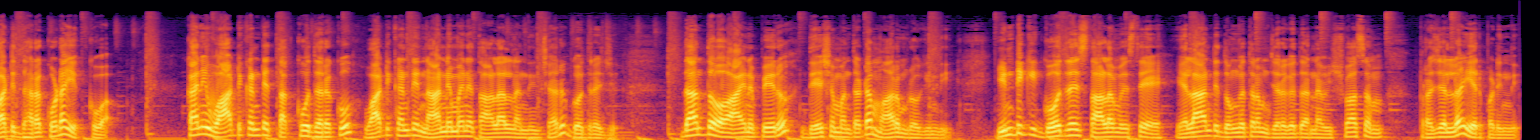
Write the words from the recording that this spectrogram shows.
వాటి ధర కూడా ఎక్కువ. కానీ వాటికంటే తక్కువ ధరకు వాటికంటే నాణ్యమైన తాళాలను అందించారు గోద్రేజ్. దాంతో ఆయన పేరు దేశమంతటా మారుమ్రోగింది ఇంటికి గోద్రేజ్ తాళం వేస్తే ఎలాంటి దొంగతనం జరగదు అన్న విశ్వాసం ప్రజల్లో ఏర్పడింది.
